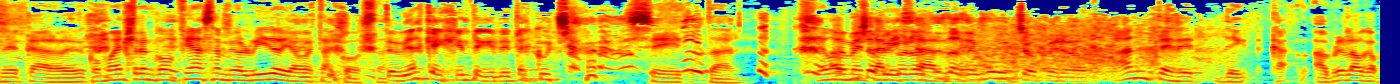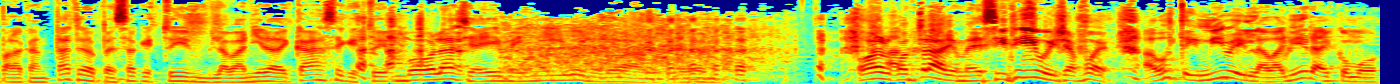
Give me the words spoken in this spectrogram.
de- claro, como entro en confianza me olvido y hago estas cosas. Te olvidas que hay gente que te está escuchando. Sí, total. Tengo que mí ya me mentalizarme. conoces hace mucho, pero. Antes de, abrir la boca para cantar, tengo que pensar que estoy en la bañera de casa y que estoy en bolas y ahí me inhibo y no lo hago. pero bueno. O al contrario, me desinhibo y ya fue. A vos te inhibe en la bañera, es como.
